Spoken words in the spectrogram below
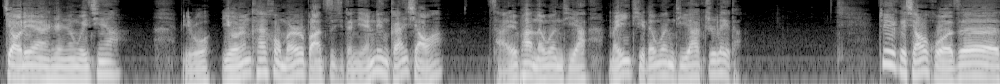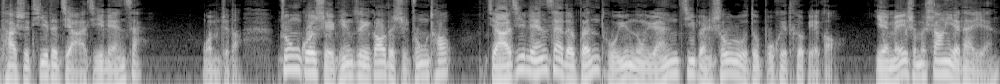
教练任人唯亲啊，比如有人开后门把自己的年龄改小啊，裁判的问题啊，媒体的问题啊之类的。”这个小伙子他是踢的甲级联赛。我们知道，中国水平最高的是中超，甲级联赛的本土运动员基本收入都不会特别高，也没什么商业代言。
